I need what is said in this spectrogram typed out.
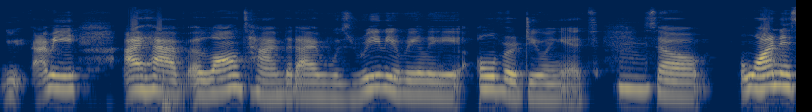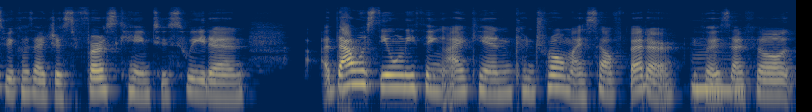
you. I mean, I have a long time that I was really, really overdoing it. Mm. So one is because I just first came to Sweden. That was the only thing I can control myself better because Mm. I felt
